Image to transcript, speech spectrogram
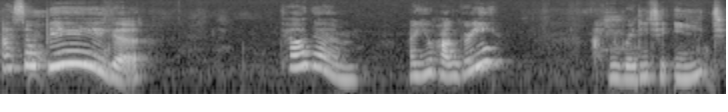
I'm so big. Tell them. Are you hungry? Are you ready to eat?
